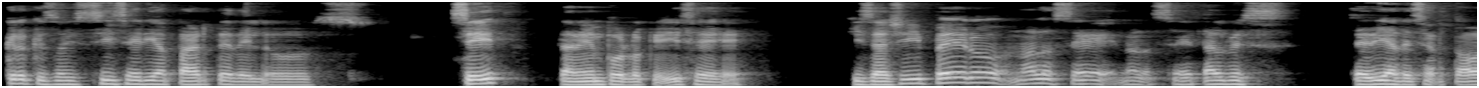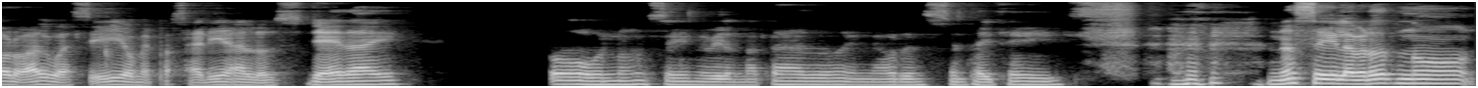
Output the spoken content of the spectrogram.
creo que soy, sí sería parte de los Sith, también por lo que dice Hisashi, pero no lo sé, no lo sé, tal vez sería desertor o algo así, o me pasaría a los Jedi, o no sé, me hubieran matado en la Orden 66. no sé, la verdad no,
